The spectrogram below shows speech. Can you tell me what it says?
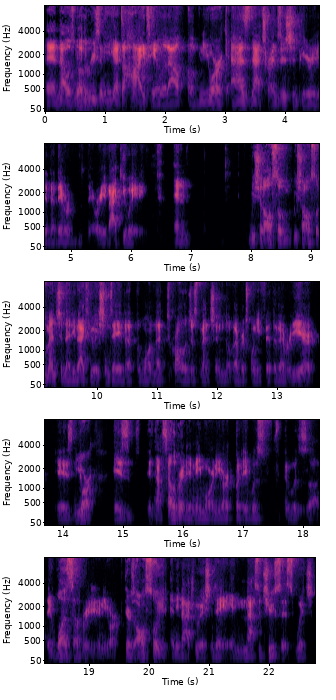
And that was another reason he had to hightail it out of New York as that transition period that they were they were evacuating. And we should also we should also mention that evacuation day that the one that Carlo just mentioned, November 25th of every year, is New York is is not celebrated anymore in New York, but it was it was uh, it was celebrated in New York. There's also an evacuation day in Massachusetts, which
